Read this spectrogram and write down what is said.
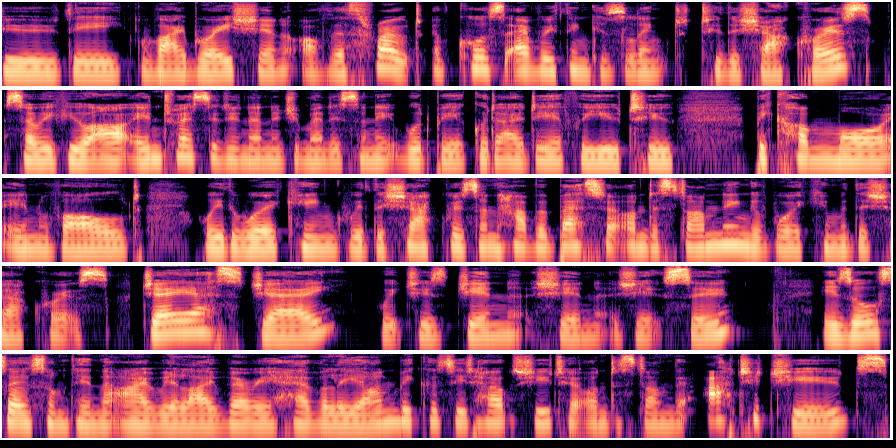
to the vibration of the throat. Of course, everything is linked to the chakras. So if you are interested in energy medicine, it would be a good idea for you to become more involved with working with the chakras and have a better understanding of working with the chakras. JSJ which is Jin Shin Jyutsu, is also something that I rely very heavily on because it helps you to understand the attitudes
